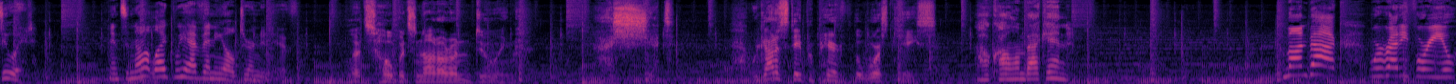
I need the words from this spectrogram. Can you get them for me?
Do it. It's not like we have any alternative. Let's hope it's not our undoing. Ah, shit. We gotta stay prepared for the worst case. I'll call him back in. Come on back. We're ready for you.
